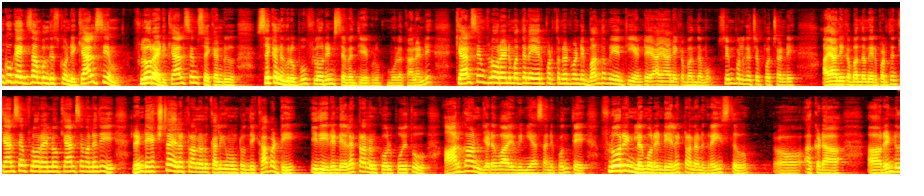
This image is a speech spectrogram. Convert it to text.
ఇంకొక ఎగ్జాంపుల్ తీసుకోండి. Calcium fluoride. Calcium second second group fluorine seventh A group మూలకాలండి. కాల్షియం ఫ్లోరైడ్ మధ్యన ఏర్పడుతున్నటువంటి బంధం ఏంటి అంటే అయానిక బంధము. సింపుల్గా చెప్పొచ్చండి. అయానిక బంధం ఏర్పడుతుంది. కాల్షియం ఫ్లోరైడ్లో కాల్షియం అనేది రెండు ఎక్స్ట్రా ఎలక్ట్రాన్లను కలిగి ఉంటుంది. కాబట్టి ఇది రెండు ఎలక్ట్రాన్లను కోల్పోతూ ఆర్గాన్ జడవాయు విన్యాసాన్ని పొందితే ఫ్లోరిన్లేమో రెండు ఎలక్ట్రాన్లను గ్రహిస్తూ అక్కడ రెండు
